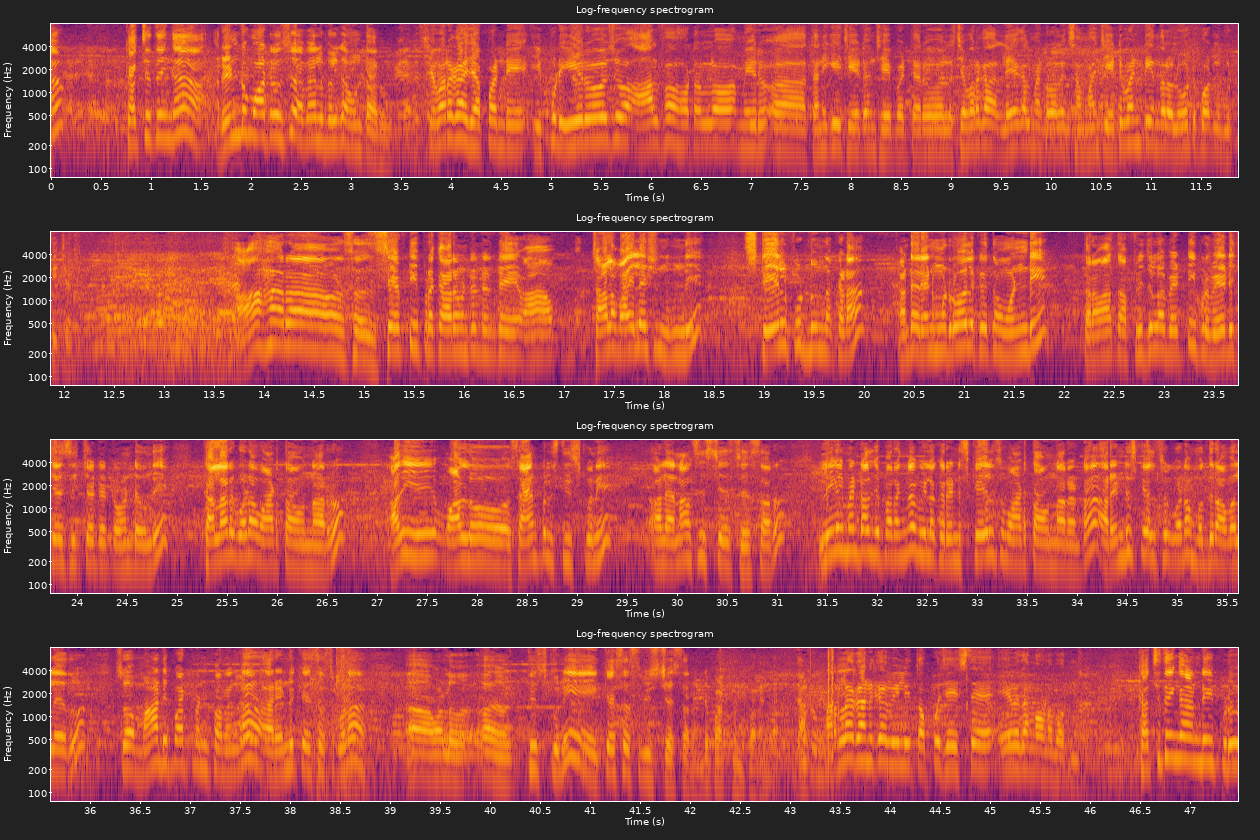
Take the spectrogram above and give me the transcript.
ఖచ్చితంగా రెండు బాటిల్స్ అవైలబుల్గా ఉంటారు. చివరగా చెప్పండి ఇప్పుడు ఈ రోజు ఆల్ఫా హోటల్లో మీరు తనిఖీ చేయడం చేపట్టారు. చివరగా లీగల్ మెట్రోలకు సంబంధించి ఎటువంటి ఇందులో లోటుపాట్లు గుర్తించారు? ఆహార సేఫ్టీ ప్రకారం ఏంటంటే చాలా వైలేషన్ ఉంది. స్టేల్ ఫుడ్ ఉంది అక్కడ. అంటే రెండు మూడు రోజుల క్రితం వండి తర్వాత ఫ్రిడ్జ్లో పెట్టి ఇప్పుడు వేడి చేసి ఇచ్చేటటువంటి ఉంది. కలర్ కూడా వాడుతూ ఉన్నారు. అది వాళ్ళు శాంపిల్స్ తీసుకుని వాళ్ళు అనాలిసిస్ చేసి చేస్తారు. లీగల్ మెంటాలజీ పరంగా వీళ్ళొక రెండు స్కేల్స్ వాడుతూ ఉన్నారంట. ఆ రెండు స్కేల్స్ కూడా ముద్ర అవ్వలేదు. సో మా డిపార్ట్మెంట్ పరంగా ఆ రెండు కేసెస్ కూడా వాళ్ళు తీసుకుని కేసెస్ యూజ్ చేస్తారు డిపార్ట్మెంట్ పరంగా. మరలా కనుక వీళ్ళు తప్పు చేస్తే ఏ విధంగా ఉండబోతుంది? ఖచ్చితంగా అండి. ఇప్పుడు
